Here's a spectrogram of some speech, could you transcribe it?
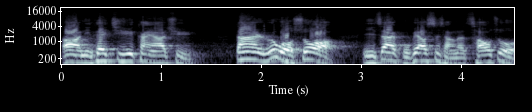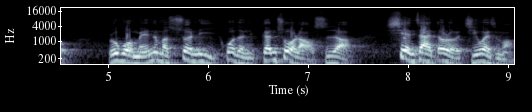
啊，你可以继续看下去。当然，如果说你在股票市场的操作，如果没那么顺利，或者你跟错老师啊，现在都有机会什么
